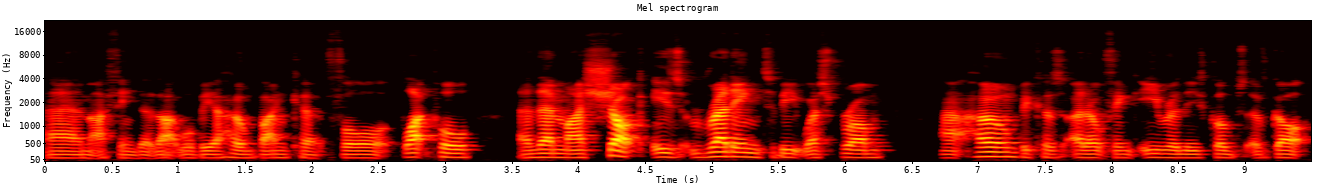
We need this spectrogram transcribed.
um, I think that that will be a home banker for Blackpool. And then my shock is Reading to beat West Brom at home because I don't think either of these clubs have got.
